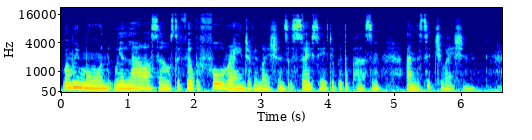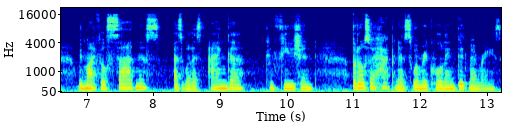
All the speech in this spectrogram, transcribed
When we mourn, we allow ourselves to feel the full range of emotions associated with the person and the situation. We might feel sadness as well as anger, confusion, but also happiness when recalling good memories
